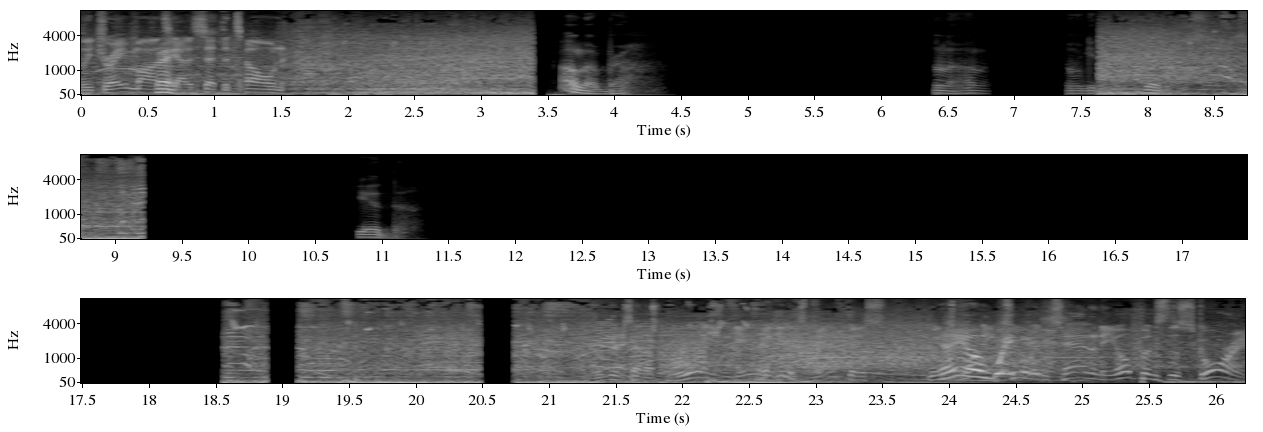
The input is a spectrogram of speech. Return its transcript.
Draymond's Right. got to set the tone. Hold up, bro. Hold up, hold up. Don't get it together. Together. Wiggins had a brilliant game against Memphis. with Damn, 22 Wiggins. and and he opens the scoring.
